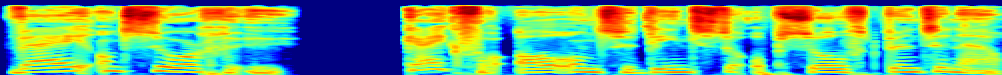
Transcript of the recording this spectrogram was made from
wij ontzorgen u. Kijk voor al onze diensten op soft.nl.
